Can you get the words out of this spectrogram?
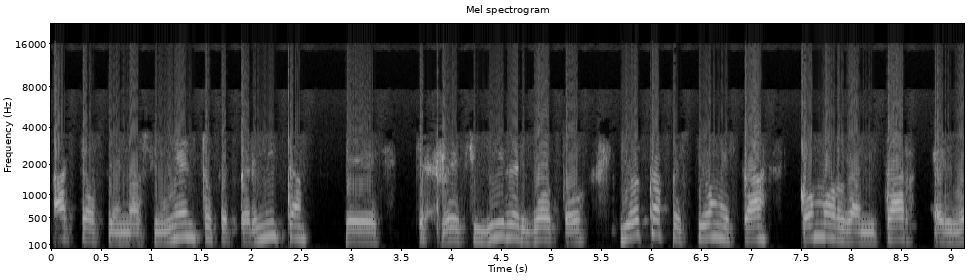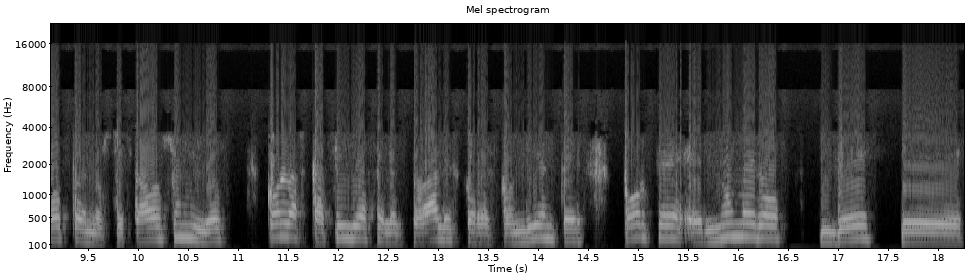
actas de nacimiento, que permitan eh, recibir el voto. Y otra cuestión está cómo organizar el voto en los Estados Unidos con las casillas electorales correspondientes, porque el número de eh,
